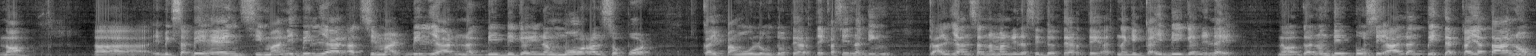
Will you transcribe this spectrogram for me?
no? Ah, ibig sabihin, si Manny Villar at si Mark Villar nagbibigay ng moral support kay Pangulong Duterte kasi naging kaalyansa naman nila si Duterte at naging kaibigan nila eh. No? Ganon din po si Alan Peter Cayetano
